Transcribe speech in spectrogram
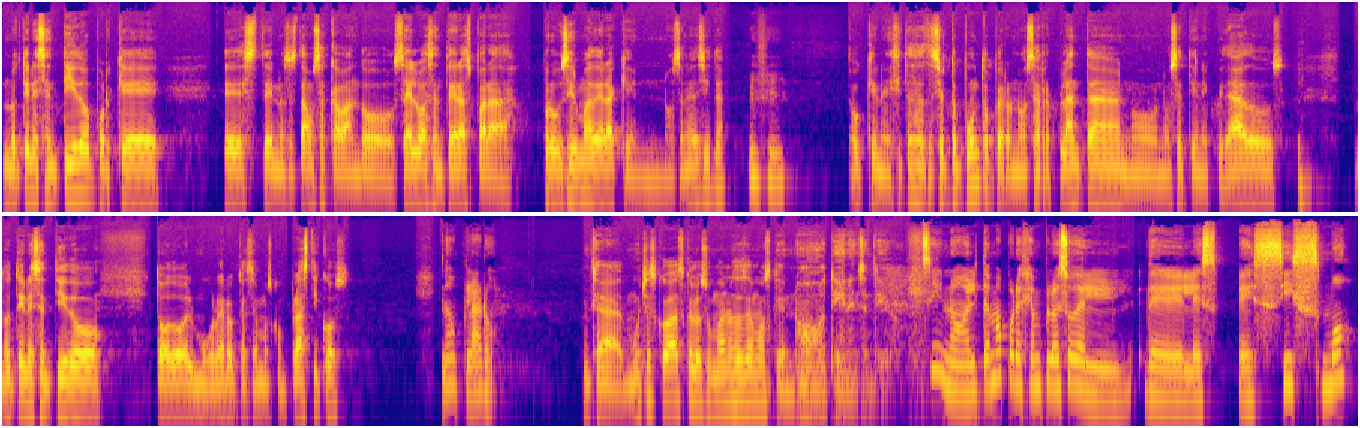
No tiene sentido por qué este, nos estamos acabando selvas enteras para producir madera que no se necesita, o que necesitas hasta cierto punto, pero no se replanta, no, no se tiene cuidados. No tiene sentido todo el mugrero que hacemos con plásticos. No, claro. O sea, muchas cosas que los humanos hacemos que no tienen sentido. Sí, no, el tema, por ejemplo, eso del, del especismo,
